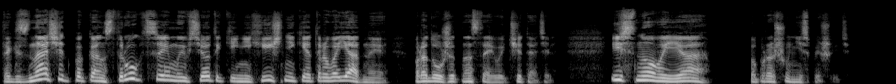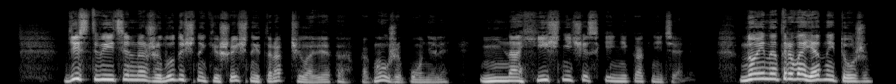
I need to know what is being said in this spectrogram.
Так значит, по конструкции мы все-таки не хищники, а травоядные, продолжит настаивать читатель. И снова я попрошу не спешить. Действительно, желудочно-кишечный тракт человека, как мы уже поняли, на хищнический никак не тянет. Но и на травоядный тоже.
